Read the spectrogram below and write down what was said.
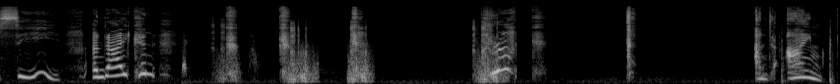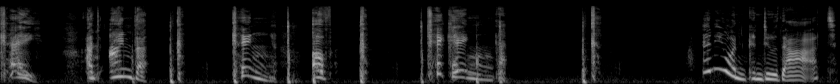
I'm and I can crack. And I'm K, and I'm the king of kicking. Anyone can do that.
